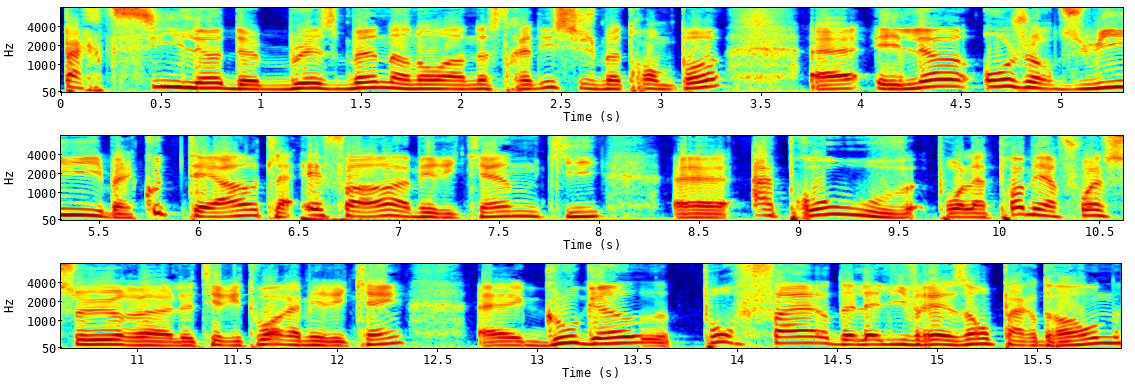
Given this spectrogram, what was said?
partie là, de Brisbane en, Australie, si je me trompe pas. Euh, et là, aujourd'hui, ben, coup de théâtre, la FAA américaine qui euh, approuve pour la première fois sur euh, le territoire américain euh, Google pour faire de la livraison par drone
